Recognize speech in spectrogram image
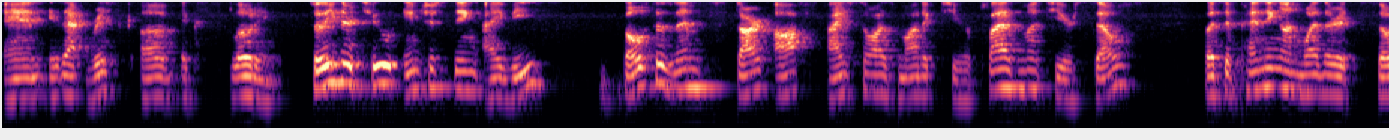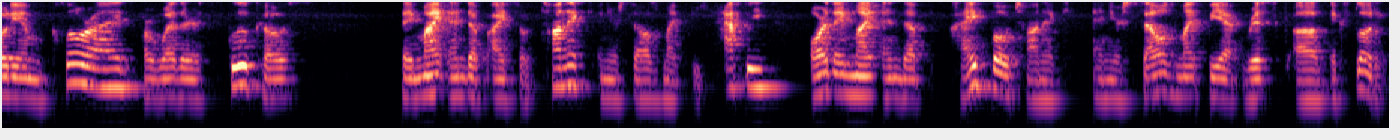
and is at risk of exploding. So these are two interesting IVs. Both of them start off isoosmotic to your plasma, to your cells, but depending on whether it's sodium chloride or whether it's glucose, they might end up isotonic and your cells might be happy, or they might end up hypotonic and your cells might be at risk of exploding.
